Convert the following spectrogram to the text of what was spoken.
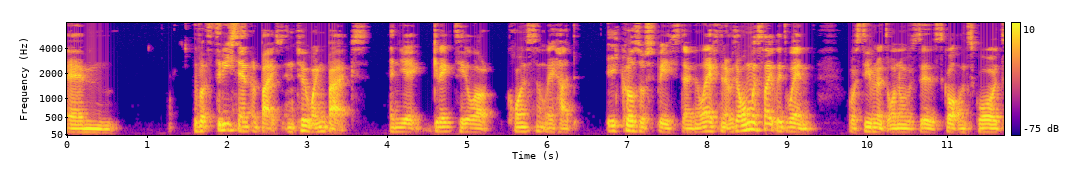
Um, they've got three centre backs and two wing backs, and yet Greg Taylor constantly had acres of space down the left, and it was almost like they'd went. Well, Stephen O'Donnell was the Scotland squad,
